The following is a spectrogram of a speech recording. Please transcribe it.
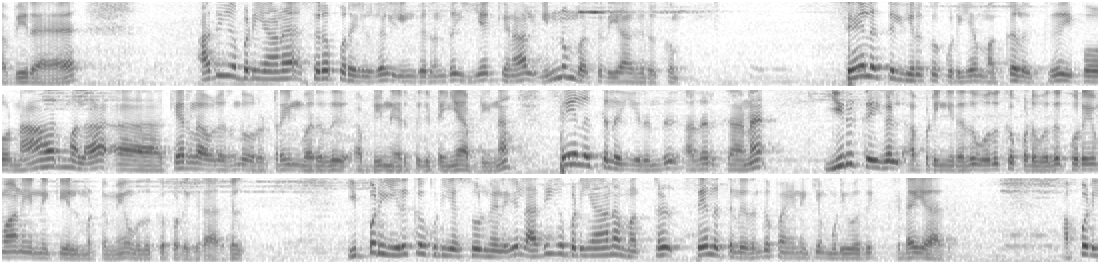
தவிர அதிகப்படியான சிறப்பு ரயில்கள் இங்கிருந்து இயக்கினால் இன்னும் வசதியாக இருக்கும். சேலத்தில் இருக்கக்கூடிய மக்களுக்கு இப்போது நார்மலாக கேரளாவிலேருந்து ஒரு ட்ரெயின் வருது அப்படின்னு எடுத்துக்கிட்டிங்க அப்படின்னா சேலத்தில் இருந்து அதற்கான இருக்கைகள் அப்படிங்கிறது ஒதுக்கப்படுவது குறைவான எண்ணிக்கையில் மட்டுமே ஒதுக்கப்படுகிறார்கள். இப்படி இருக்கக்கூடிய சூழ்நிலையில் அதிகப்படியான மக்கள் சேலத்திலிருந்து பயணிக்க முடிவது கிடையாது. அப்படி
